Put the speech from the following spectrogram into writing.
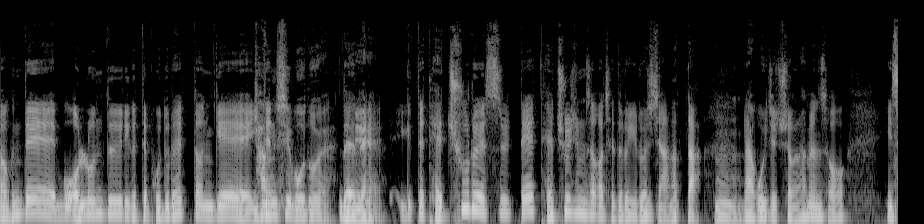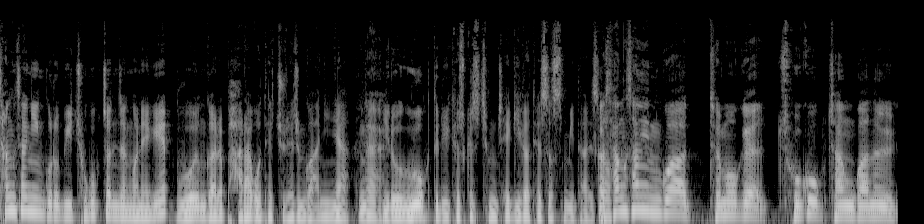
어 근데 뭐 언론들이 그때 보도를 했던 게 이때 당시 보도에. 네네 예. 이때 대출을 했을 때 대출 심사가 제대로 이루어지지 않았다. 음. 라고 이제 주장을 하면서 이 상상인 그룹이 조국 전 장관에게 무언가를 바라고 대출해 준 거 아니냐 네. 이런 의혹들이 계속해서 지금 제기가 됐었습니다. 그래서 그러니까 상상인과 제목에 조국 장관을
